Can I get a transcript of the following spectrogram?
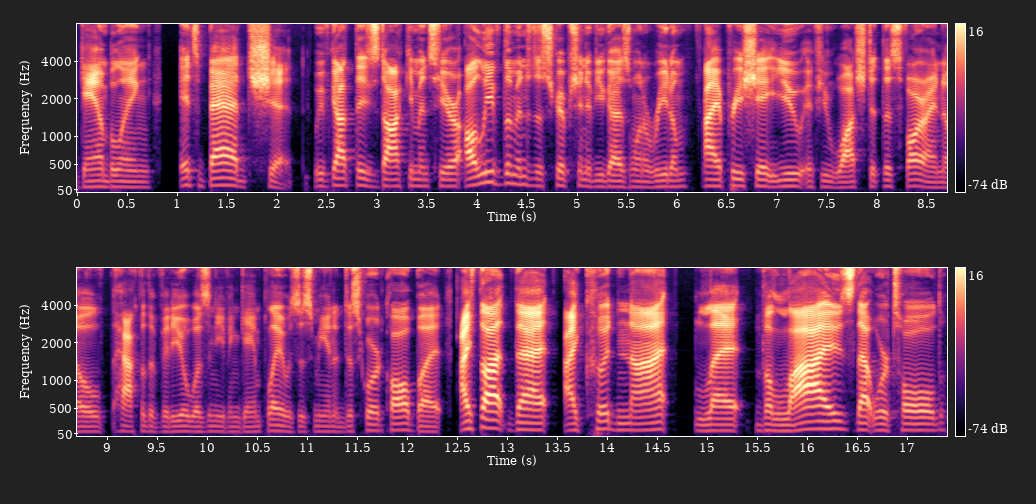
gambling, it's bad shit. We've got these documents here. I'll leave them in the description if you guys want to read them. I appreciate you if you watched it this far. I know half of the video wasn't even gameplay, it was just me in a Discord call, but I thought that I could not let the lies that were told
